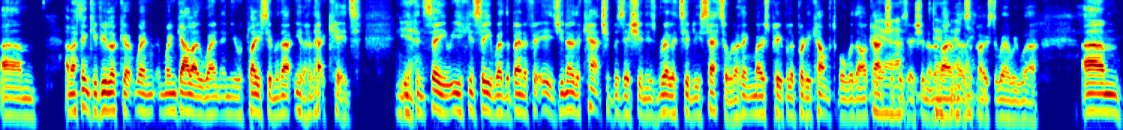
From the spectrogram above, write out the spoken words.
Um, and I think if you look at when when Gallo went and you replace him with that, you know, that kid, you can see you can see where the benefit is. You know, the catcher position is relatively settled. I think most people are pretty comfortable with our catcher Yeah, position at the moment, as opposed to where we were. Um,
